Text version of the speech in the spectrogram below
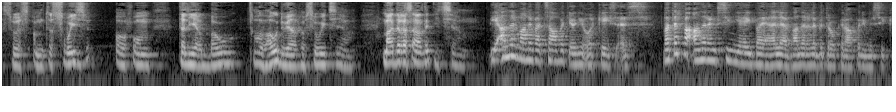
soos om te swys of om te leer bou of houtwerk of so iets ja. Maar daar is altyd iets ja. Die ander manne wat saam met jou in die orkes is. Watter verandering sien jy by hulle wanneer hulle betrokke raak by die musiek?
